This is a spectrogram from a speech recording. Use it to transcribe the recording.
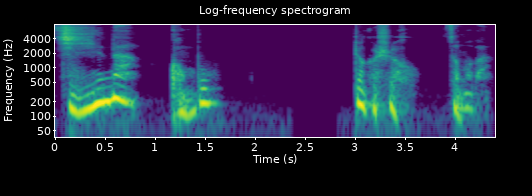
极难恐怖，这个时候怎么办？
